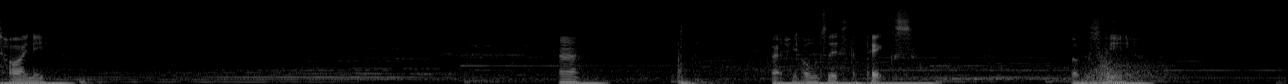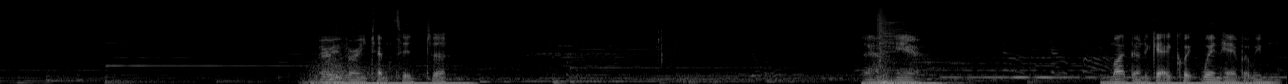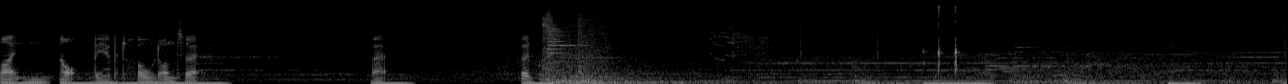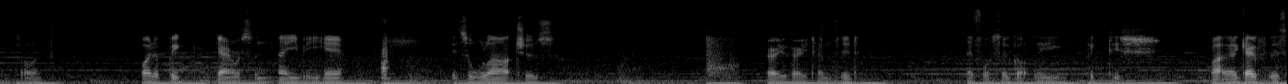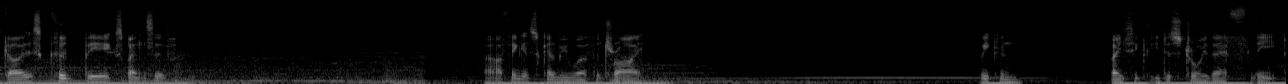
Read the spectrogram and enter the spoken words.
tiny. Uh, actually holds this? The Picts. Obviously. Very, very tempted to down here. Might be able to get a quick win here, but we might not be able to hold on to it. But good. Got a- quite a big garrison navy here. It's all archers. Very, very tempted. They've also got the Pictish. Right, I'm going to go for this guy. This could be expensive. Uh, I think it's going to be worth a try. We can basically destroy their fleet.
